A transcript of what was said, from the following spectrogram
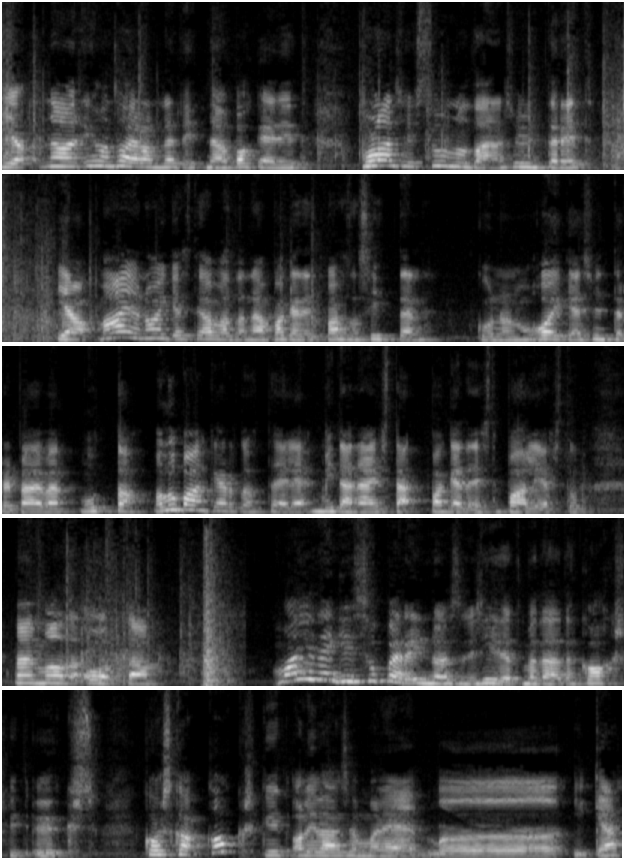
Ja nämä on ihan sairaan netit nämä paketit. Mulla on siis sunnuntaina synttärit. Ja mä aion oikeasti avata nämä paketit vasta sitten, kun on mun oikea synttäripäivä. Mutta mä lupaan kertoa teille, mitä näistä paketeista paljastuu. Mä en malta odottaa. Mä oon jotenkin super innoissani siitä, että mä täytän 21. Koska 20 oli vähän semmonen ikä.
